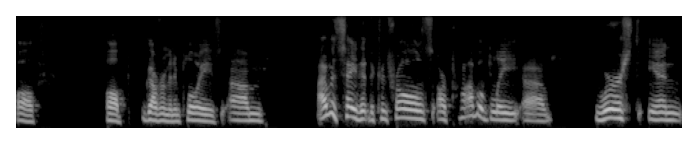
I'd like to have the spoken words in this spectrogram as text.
all all government employees. Um, I would say that the controls are probably uh, worst in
